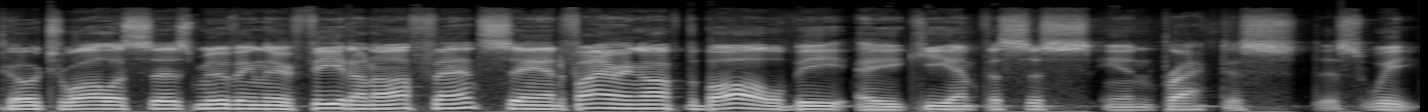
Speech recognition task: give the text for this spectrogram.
Coach Wallace says moving their feet on offense and firing off the ball will be a key emphasis in practice this week.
